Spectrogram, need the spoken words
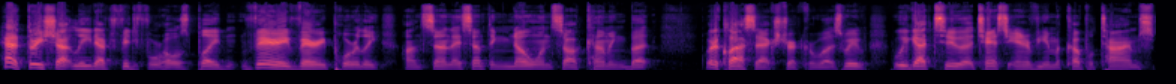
Had a three shot lead after 54 holes. Played very, very poorly on Sunday, something no one saw coming. But what a class act Stricker was. We we got to a chance to interview him a couple times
